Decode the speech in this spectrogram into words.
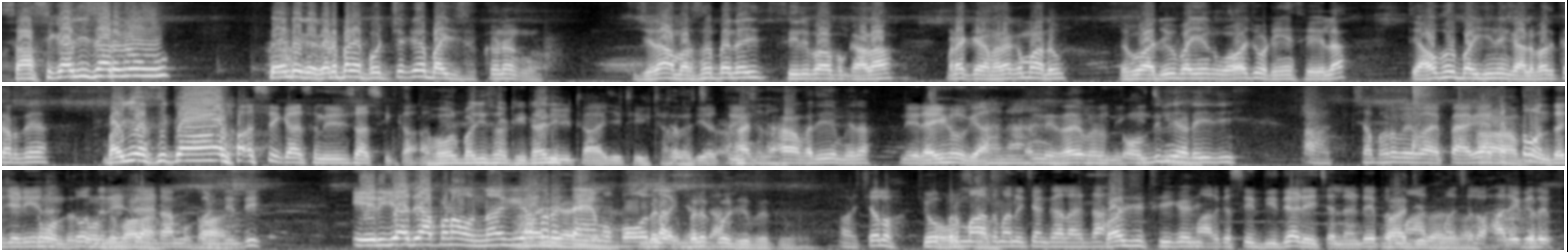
ਸਤਿ ਸ਼੍ਰੀ ਅਕਾਲ ਜੀ ਸਾਰਿਆਂ ਨੂੰ। ਪਿੰਡ ਗਗੜ ਬਣੇ ਪੁੱਛ ਕੇ ਬਾਈ ਸੁਖਣਾ ਕੋ ਜਿਹੜਾ ਅੰਮ੍ਰਿਤਸਰ ਪੈਂਦਾ ਜੀ ਸੀਲ ਬਾਪ ਕਾਲਾ ਬੜਾ ਕੈਮਰਾ ਘੁਮਾ ਦਿਓ। ਦੇਖੋ ਅੱਜ ਵੀ ਬਾਈਆਂ ਕੋਲ ਬਹੁਤ ਝੋਟੀਆਂ ਸੇਲ ਆ। ਤੇ ਆਓ ਫਿਰ ਬਾਈ ਜੀ ਨੇ ਗੱਲਬਾਤ ਕਰਦੇ ਆ। ਬਾਈ ਜੀ ਸਤਿ ਸ਼੍ਰੀ ਅਕਾਲ। ਸਤਿ ਸ਼੍ਰੀ ਅਕਾਲ ਸੰਦੀਪ ਸਤਿ ਸ਼੍ਰੀ ਅਕਾਲ। ਹੋਰ ਬਾਈ ਜੀ ਸਭ ਠੀਕ ਠਾਕ ਜੀ? ਠੀਕ ਠਾਕ ਜੀ ਠੀਕ ਠਾਕ ਵਧੀਆ। ਤੁਸੀਂ ਹਾਂ ਹਾਂ ਵਧੀਆ ਮੇਰਾ। ਨੇਰਾ ਹੀ ਹੋ ਗਿਆ ਹਨਾ? ਹਨੇਰਾ ਹੀ ਆਉਂਦੀ ਨਹੀਂ ਅੜੀ ਜੀ ਆ ਸਫਰ ਵੇ ਪੈ ਗਿਆ ਧੁੰਦ ਜਿਹੜੀ ਧੁੰਦ- ਨੇ ਟੈਂਟਾ ਮੁਕਣ ਦਿੰਦੀ। ਏਰੀਆ ਤੇ ਆਪਣਾ ਉਹਨਾਂ ਗਿਆ ਪਰ ਟਾਈਮ ਬਹੁਤ ਲੱਗ ਜਾਂਦਾ। ਬਿਲਕੁਲ ਜੀ ਬਿਲਕੁਲ। ਆ ਚਲੋ ਜੋ ਪ੍ਰਮਾਤਮਾ ਨੂੰ ਚੰਗਾ ਲੱਗਦਾ। ਬਾਈ ਜੀ ਠੀਕ ਹੈ ਜੀ। ਮਾਰਗ ਸਿੱਧੀ ਦਿਹਾੜੇ ਚੱਲਣ ਦੇ ਪ੍ਰਮਾਤਮਾ ਚਲੋ ਹਰ ਇੱਕ ਦੇ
